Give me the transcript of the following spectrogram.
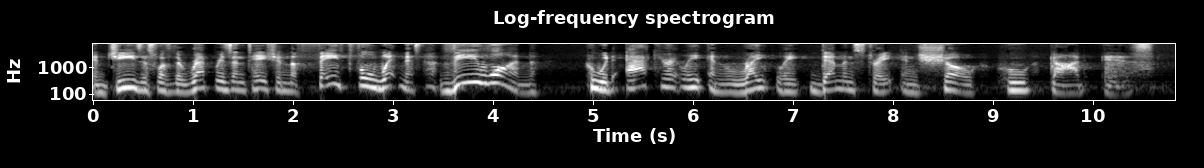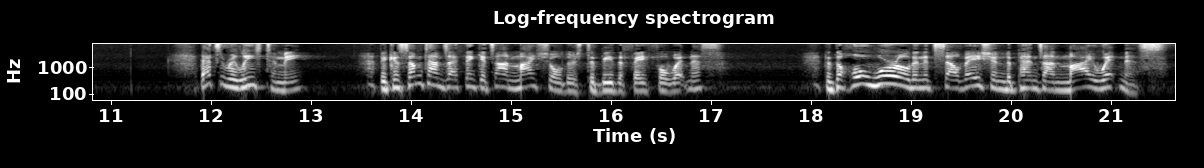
And Jesus was the representation, the faithful witness, the one who would accurately and rightly demonstrate and show who God is. That's a relief to me because sometimes I think it's on my shoulders to be the faithful witness. That the whole world and its salvation depends on my witness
